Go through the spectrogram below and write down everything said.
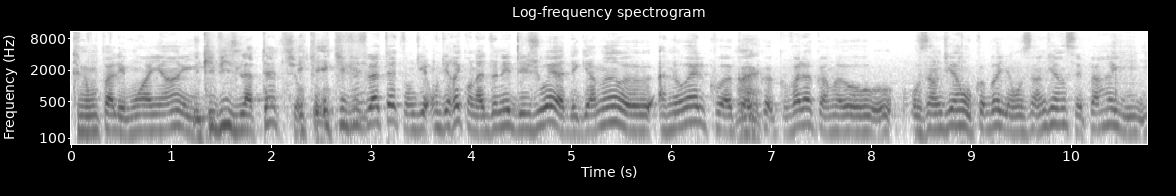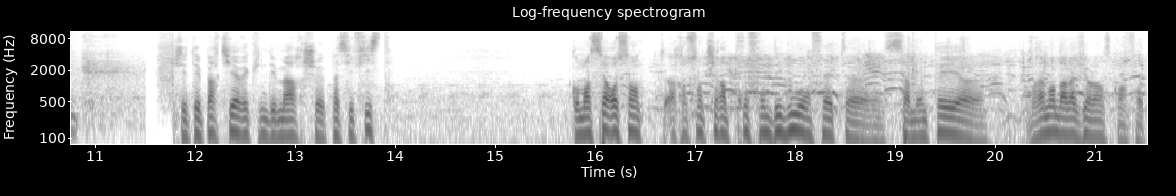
qui n'ont pas les moyens. Et, et qui visent la tête, surtout. Et qui, et qui visent la tête. On, dit, on dirait qu'on a donné des jouets à des gamins euh, à Noël, quoi. Ouais. Comme, voilà, comme aux, aux, Indiens, aux cow-boys et aux Indiens, c'est pareil. J'étais parti avec une démarche pacifiste commençais à, ressent, à, ressentir un profond dégoût en fait. Euh, ça montait euh, vraiment dans la violence quoi en fait.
